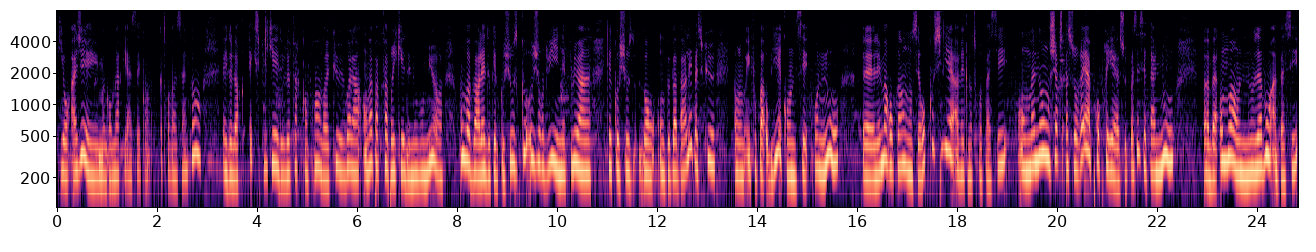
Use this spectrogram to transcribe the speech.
qui, ont âgé, et ma grand-mère qui a 85 ans, et de leur expliquer, de leur faire comprendre que voilà, on va pas fabriquer des nouveaux murs, on va parler de quelque chose qu'aujourd'hui n'est plus un, quelque chose dont on peut pas parler parce que on, il faut pas oublier qu'on sait, nous, euh, les Marocains, on s'est réconciliés avec notre passé. On, maintenant, on cherche à se réapproprier à ce passé. C'est à nous. Euh, ben, au moins, nous avons un passé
